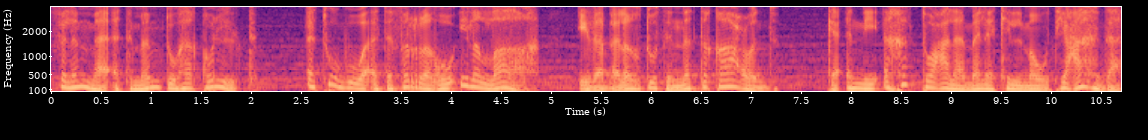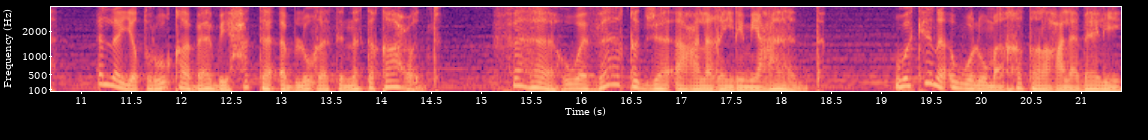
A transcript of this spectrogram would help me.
فلما أتممتها قلت أتوب وأتفرغ إلى الله إذا بلغت سن التقاعد كأني أخذت على ملك الموت عهدا. ألا يطرق بابي حتى أبلغ سن التقاعد. فها هو ذا قد جاء على غير ميعاد. وكان أول ما خطر على بالي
